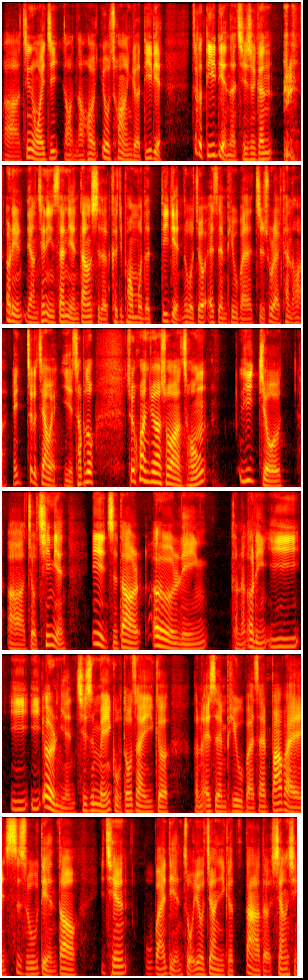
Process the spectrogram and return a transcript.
啊、金融危机，然后然后又创一个低点。这个低点呢，其实跟 二零两千零三年当时的科技泡沫的低点，如果就 S M P 五百指数来看的话，诶，这个价位也差不多。所以换句话说啊，从一九啊九七年一直到二零可能二零一一一二年，其实美股都在一个可能 S M P 五百在八百四十五点到一千五百点左右这样一个大的箱型。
